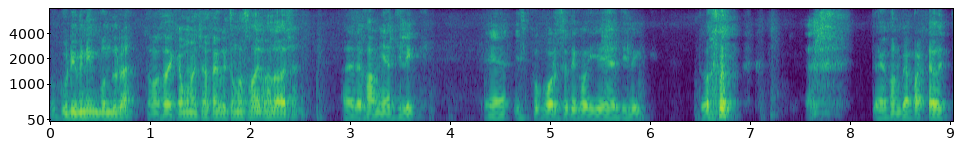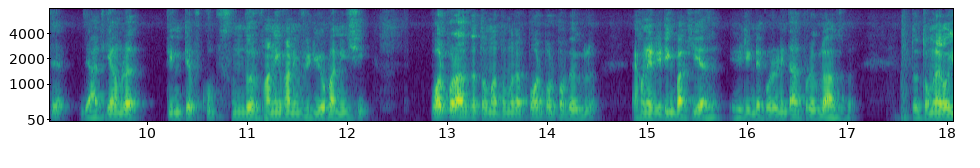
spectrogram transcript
গুড ইভিনিং বন্ধুরা। তোমার সবাই কেমন আছো? আশা করি তোমার সবাই ভালো আছো। আরে দেখো, আমি আর ঝিলিক। ইস্কো করছে দেখো ইয়ে হ্যাঁ ঝিলিক। তো তো এখন ব্যাপারটা হচ্ছে যে, আজকে আমরা তিনটে খুব সুন্দর ফানি ফানি ভিডিও বানিয়েছি। পরপর আসবে তোমরা তোমরা পরপর পাবে ওগুলো। এখন এডিটিং বাকি আছে। এডিটিংটা করে নিই, তারপর ওগুলো আসবে। তো তোমরা ওই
